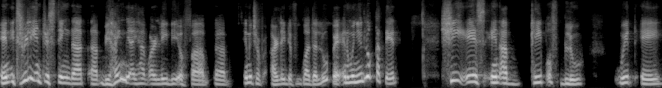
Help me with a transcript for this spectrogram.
and it's really interesting that uh, behind me i have our lady of uh, uh, image of our lady of guadalupe. And when you look at it she is in a cape of blue with a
